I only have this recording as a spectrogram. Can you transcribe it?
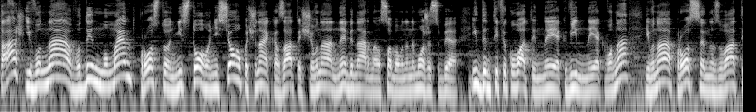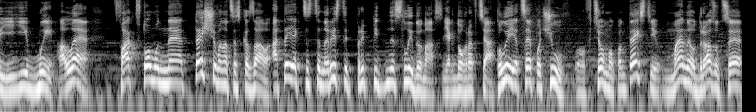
Таш, і вона в один момент просто ні з того, ні з сього починає казати, що вона не бінарна особа, вона не може себе ідентифікувати не як він, не як вона, і вона просить називати її ми. Але Факт в тому не те, що вона це сказала, а те, як це сценаристи припіднесли до нас, як до гравця. Коли я це почув в цьому контексті, мене одразу це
